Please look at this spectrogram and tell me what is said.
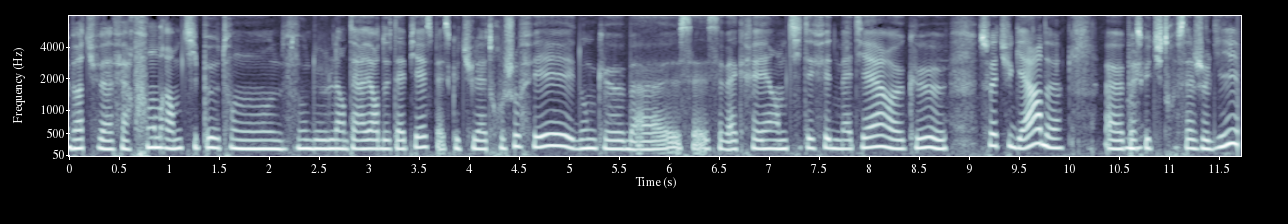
eh ben, tu vas faire fondre un petit peu ton, de l'intérieur de ta pièce parce que tu l'as trop chauffé et donc euh, bah, ça, va créer un petit effet de matière euh, que soit tu gardes euh, parce que tu trouves ça joli,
